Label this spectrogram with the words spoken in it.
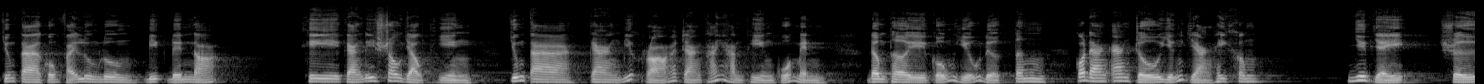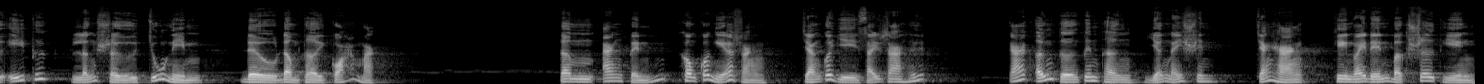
chúng ta cũng phải luôn luôn biết đến nó. Khi càng đi sâu vào thiền, chúng ta càng biết rõ trạng thái hành thiền của mình, đồng thời cũng hiểu được tâm có đang an trụ vững vàng hay không. Như vậy, sự ý thức lẫn sự chú niệm đều đồng thời quá mặt. Tâm an tĩnh không có nghĩa rằng chẳng có gì xảy ra hết. Các ấn tượng tinh thần vẫn nảy sinh. Chẳng hạn, khi nói đến bậc sơ thiền,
